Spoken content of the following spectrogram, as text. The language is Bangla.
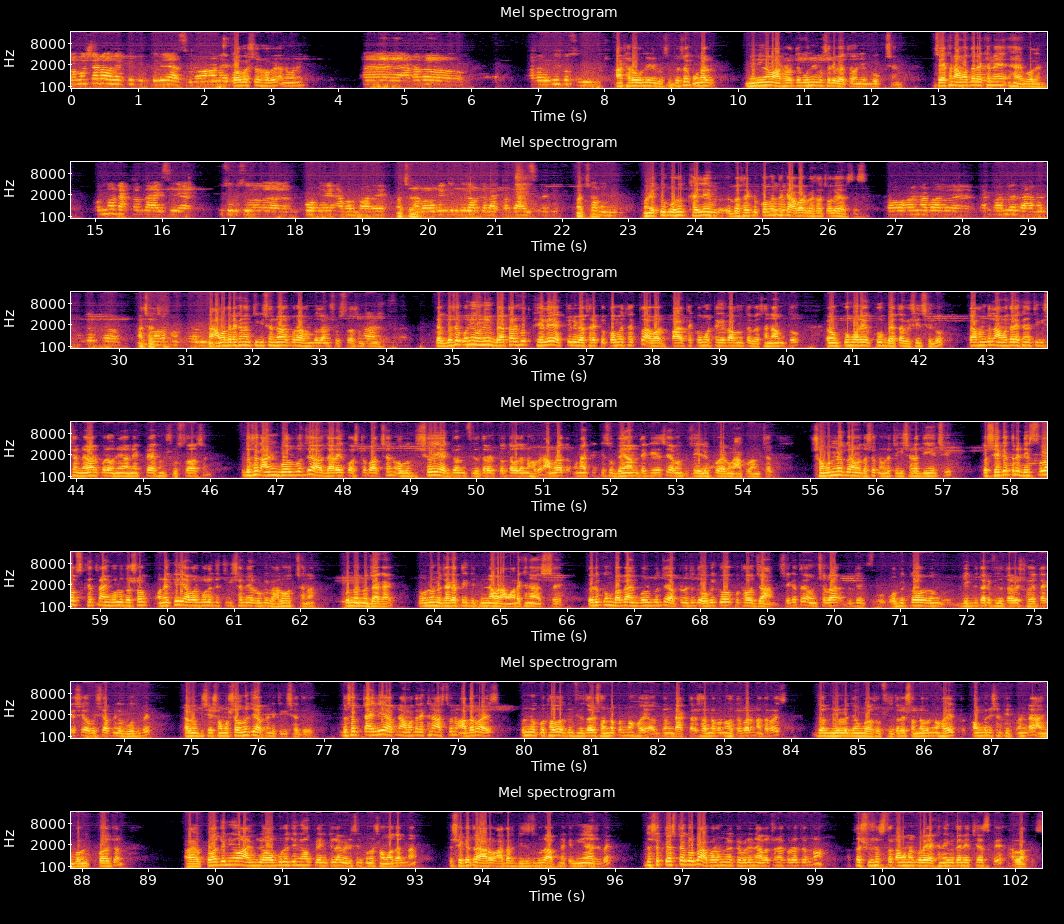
সমস্যাটা অনেক দিন ধরে আছে ক বছর হবে আনুমানিক? আঠারো উনিশ বছর। দর্শক ওনার মিনিমাম আঠারো থেকে উনিশ বছরের ব্যথা উনি ভুগছেন। যে এখন আমাদের এখানে হ্যাঁ বলেন। অন্য ডাক্তার দেখাইছে কিছু কিছু কমে আবার বাড়ে। আচ্ছা। আবার অনেক দিন ধরে ওকে ডাক্তার দেখাইছে আচ্ছা। মানে একটু ওষুধ খাইলে ব্যথা একটু কমে থাকে আবার ব্যথা চলে আসতেছে। আচ্ছা আচ্ছা। আমাদের এখানে চিকিৎসা নেওয়ার পর আলহামদুলিল্লাহ আমি সুস্থ আছেন হ্যাঁ, দেখ দর্শক উনি উনি ব্যথার ওষুধ খেলে অ্যাকচুয়ালি ব্যথার একটু কমে থাকতো আবার পা থেকে কোমর থেকে পা পর্যন্ত ব্যথা নামতো এবং কোমরে খুব ব্যথা বেশি ছিল। তো আলহামদুলিল্লাহ আমাদের এখানে চিকিৎসা নেওয়ার পরে উনি অনেকটা এখন সুস্থ আছেন। দর্শক, আমি বলব যে যারা এই কষ্ট পাচ্ছেন, অবশ্যই একজন ফিজিওথেরাপির তত্ত্বাবধানে হবেন। আমরা ওনাকে কিছু ব্যায়াম দেখিয়েছি এবং কিছু ইলেকট্রো এবং আকুপাঞ্চার সমন্বয় করে আমরা দর্শক, আমরা চিকিৎসাটা দিয়েছি। তো সেক্ষেত্রে ডিসফ্লোপস ক্ষেত্রে আমি বলব দর্শক, অনেকেই আবার বলে যে চিকিৎসা নিয়ে রোগী ভালো হচ্ছে না অন্য অন্য জায়গায়। তো অন্য অন্য জায়গা থেকে ট্রিটমেন্ট আবার আমার এখানে আসছে। তো এরকম ভাবে আমি বলব যে আপনারা যদি অভিজ্ঞ কোথাও যান, সেক্ষেত্রে অঞ্চলা যদি অভিজ্ঞ এবং ডিগ্রিধারী ফিজিওথেরাপিস্ট হয়ে থাকে, সে অবশ্যই আপনাকে বুঝবে এবং সেই সমস্যা অনুযায়ী আপনাকে চিকিৎসা দেবে। দর্শক চাইলে আপনি আমাদের এখানে আসতে পারেন আদারওয়াইজ অন্য কোথাও একজন ফিজিওথেরাপি স্বর্ণাপন্ন হয়ে, একজন ডাক্তারের স্বর্ণপন্ন হতে পারেন আদারওয়াইজ একজন নিউরোলজি এবং ফিজিওথেরাপি স্বর্ণাপন্ন হয়ে কম্বিনেশন ট্রিটমেন্টটা আমি বল প্রয়োজন। প্রয়োজনীয়, আমি বলি অপ্রয়োজনীয় পেন কিলার মেডিসিন কোনো সমাধান না। তো সেক্ষেত্রে আরও আদার ডিজিজগুলো আপনাকে নিয়ে আসবে। দর্শক, চেষ্টা করব আবার অন্য একটা ভিডিও নিয়ে আলোচনা করার জন্য। আপনার সুস্বাস্থ্য কামনা করে এখানেই বিদায় নিচ্ছি আজকে। আল্লাহ হাফিজ।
